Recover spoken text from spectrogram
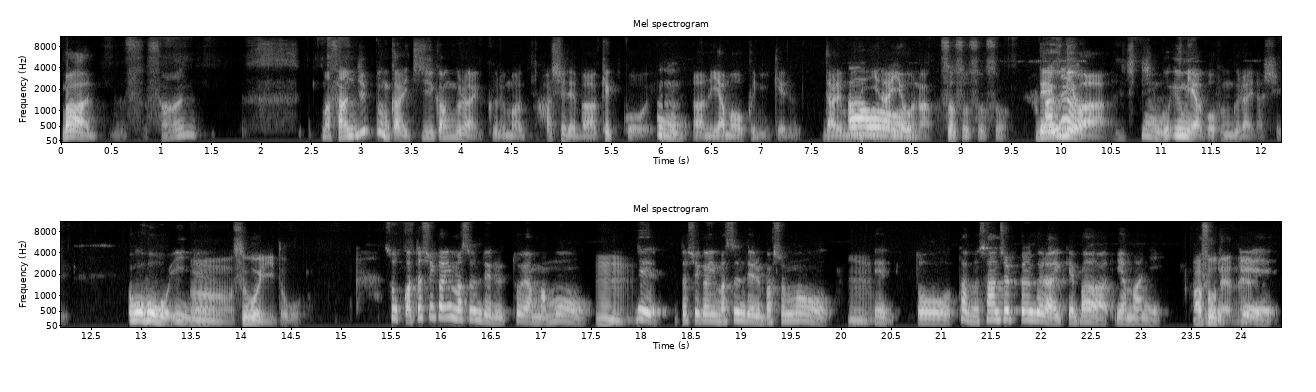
まあ三まあ、30分から1時間ぐらい車走れば結構うん。あの山奥に行ける誰もいないようなそうそうそうそうで海は、うん海は5分ぐらいだし、おお、いいね。うん、すごいいいとこ。そっか、私が今住んでる富山も、うんで、私が今住んでる場所も、うん、えっと、多分30分ぐらい行けば山にあそう行だよね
